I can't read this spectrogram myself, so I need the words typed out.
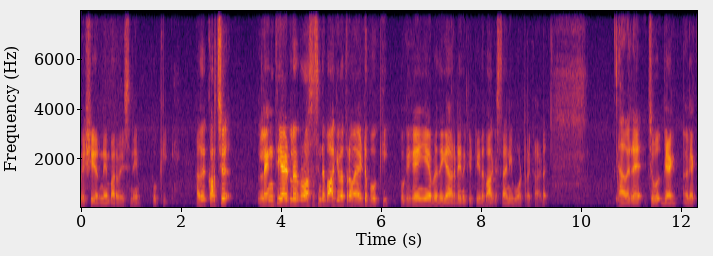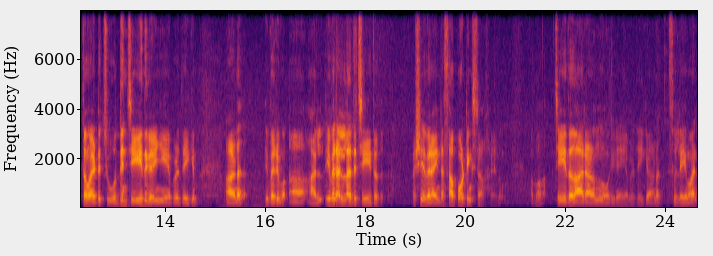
ബഷീറിനെയും പർവേസിനെയും പൊക്കി. അത് കുറച്ച് ലെങ്തി ആയിട്ടുള്ളൊരു പ്രോസസ്സിന്റെ ബാക്കി പത്രമായിട്ട് പൊക്കി. പൊക്കി കഴിഞ്ഞപ്പോഴത്തേക്ക് അവരുടെ നിന്ന് കിട്ടിയത് പാകിസ്ഥാനി വോട്ടർ കാർഡ്. അവരെ ചോ വ്യ- വ്യക്തമായിട്ട് ചോദ്യം ചെയ്ത് കഴിഞ്ഞ് കഴിഞ്ഞപ്പോഴത്തേക്കും ആണ് ഇവരും ഇവരല്ല ഇത് ചെയ്തത്. പക്ഷേ ഇവരതിന്റെ സപ്പോർട്ടിങ് സ്റ്റാഫായിരുന്നു അപ്പോൾ ചെയ്തത് ആരാണെന്ന് നോക്കി കഴിഞ്ഞപ്പോഴത്തേക്കാണ് സുലൈമാൻ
